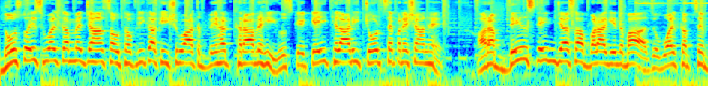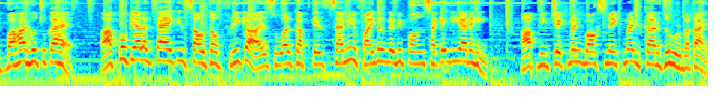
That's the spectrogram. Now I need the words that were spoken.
दोस्तों, इस वर्ल्ड कप में जहाँ साउथ अफ्रीका की शुरुआत बेहद खराब रही, उसके कई खिलाड़ी चोट से परेशान हैं। और अब डेल स्टेन जैसा बड़ा गेंदबाज वर्ल्ड कप से बाहर हो चुका है। आपको क्या लगता है कि साउथ अफ्रीका इस वर्ल्ड कप के सेमीफाइनल में भी पहुँच सकेगी या नहीं? आप नीचे कमेंट बॉक्स में कमेंट कर ज़रूर बताएँ।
